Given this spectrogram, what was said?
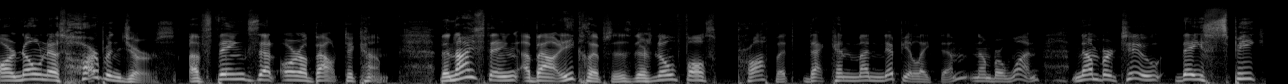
are known as harbingers of things that are about to come. The nice thing about eclipses, there's no false prophet that can manipulate them, number one. Number two, they speak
